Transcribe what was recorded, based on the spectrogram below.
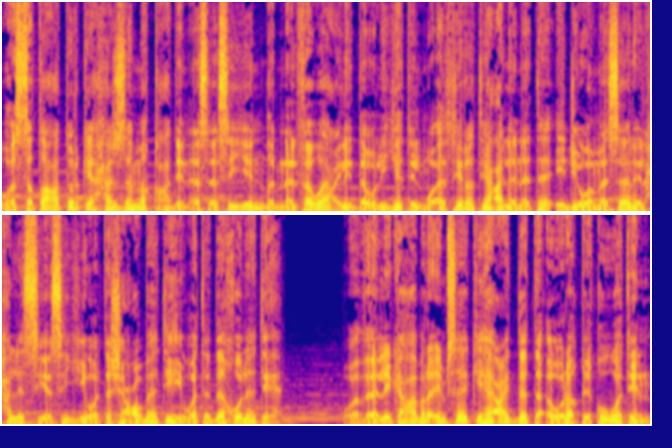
واستطاعت تركيا حجز مقعد أساسي ضمن الفواعل الدولية المؤثرة على نتائج ومسار الحل السياسي وتشعباته وتداخلاته، وذلك عبر إمساكها عدة أوراق قوة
